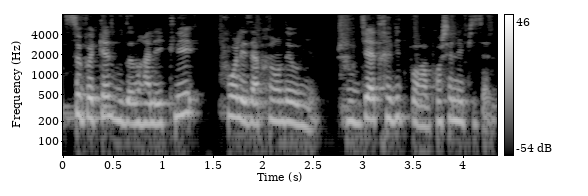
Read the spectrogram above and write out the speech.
ce podcast vous donnera les clés pour les appréhender au mieux. Je vous dis à très vite pour un prochain épisode.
